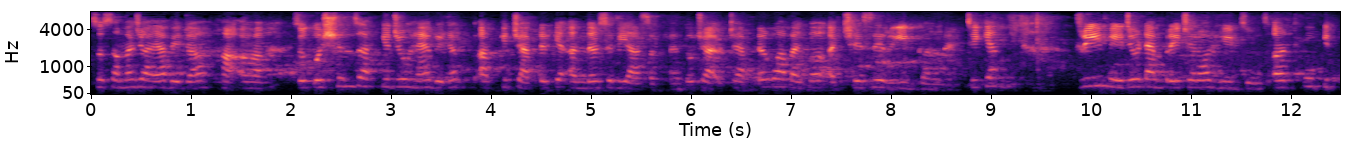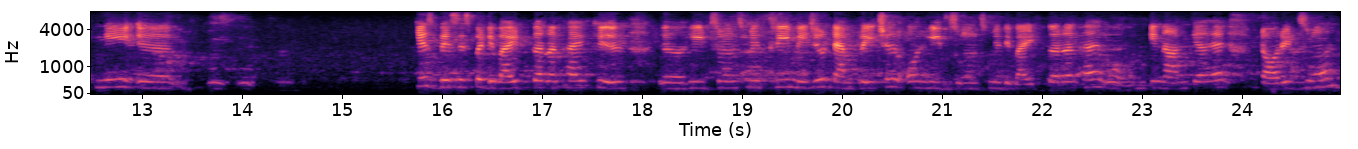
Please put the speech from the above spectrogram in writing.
सो so, समझ आया बेटा। हाँ सो so, क्वेश्चंस आपके जो हैं बेटा आपके चैप्टर के अंदर से भी आ सकते हैं। तो चैप्टर को आप अच्छे से रीड करना है ठीक है? थ्री मेजर टेम्परेचर और हीट जोन्स अर्थ को कितनी किस बेसिस पे डिवाइड कर रखा है? कि हीट जोन्स में थ्री मेजर टेम्परेचर और हीट जोन्स में डिवाइड कर रखा है। वो उनके नाम क्या है? टॉरिड जोन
